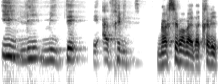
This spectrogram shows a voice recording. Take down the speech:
illimités. Et à très vite. Merci Mohamed, à très vite.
